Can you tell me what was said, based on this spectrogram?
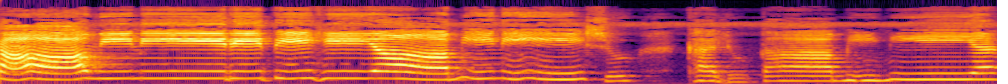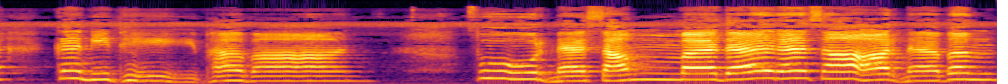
कामिनीरिति हि यामिनीषु खलु कामिनीय कनिधे भवान्। पूर्णसम्मदरसार्णवम्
